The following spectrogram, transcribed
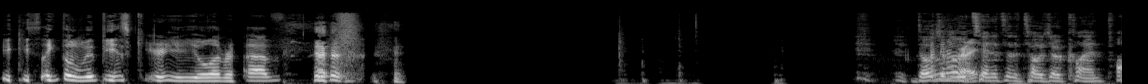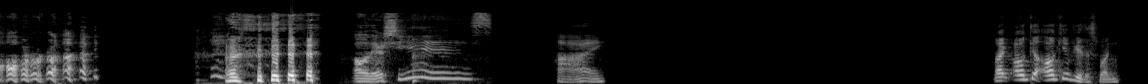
He's like the whippiest Kiryu you'll ever have. Dojo I mean, all right. lieutenant to the Tojo clan, Paul Rudd. Oh, there she is. Hi. like, I'll, I'll give you this one.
